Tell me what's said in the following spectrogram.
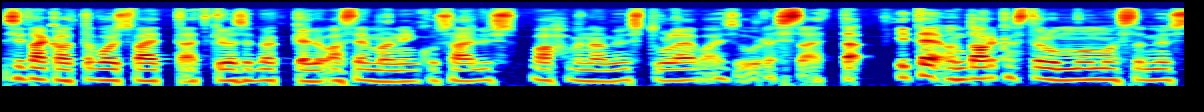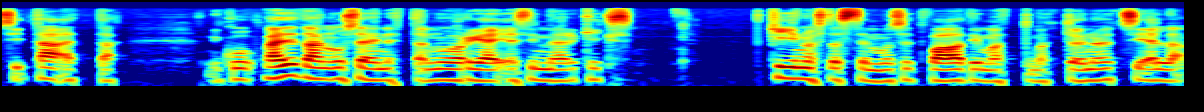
sitä kautta voisi väittää, että kyllä se mökkeilyasema niin kuin säilyisi vahvana myös tulevaisuudessa. Että itse on tarkastellut muun muassa myös sitä, että niin kuin väitetään usein, että nuoria ei esimerkiksi kiinnosta semmoiset vaatimattomat tönöt siellä,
